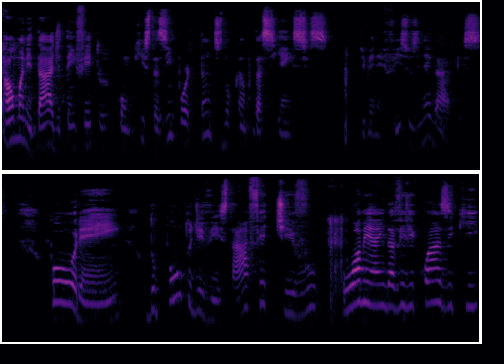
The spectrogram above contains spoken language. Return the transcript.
A humanidade tem feito conquistas importantes no campo das ciências, de benefícios inegáveis. Porém, do ponto de vista afetivo, o homem ainda vive quase que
